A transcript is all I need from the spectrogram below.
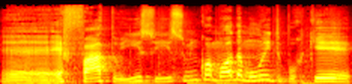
É, é fato isso e isso me incomoda muito porque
